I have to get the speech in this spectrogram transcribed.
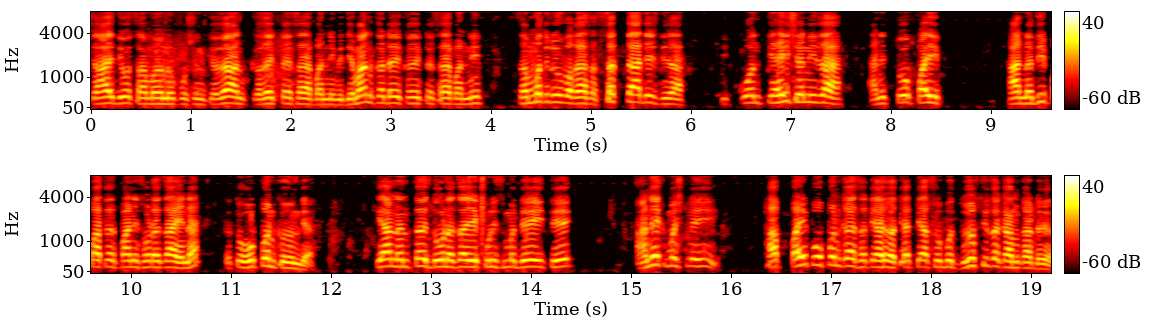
चार दिवस आम्हाला उपोषण केलं आणि कलेक्टर साहेबांनी विद्यमानकडे कलेक्टर साहेबांनी संबंधित विभागाचा सक्त आदेश दिला की कोणत्याही क्षणी जा आणि तो पाईप हा नदी पात्रात पाणी सोडायचा आहे ना तर तो ओपन करून द्या. त्यानंतर दोन हजार एकोणीसमध्ये इथे अनेक मशनरी हा पाईप ओपन करायसाठी आल्या होत्या त्यासोबत दुरुस्तीचं काम काढलं.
